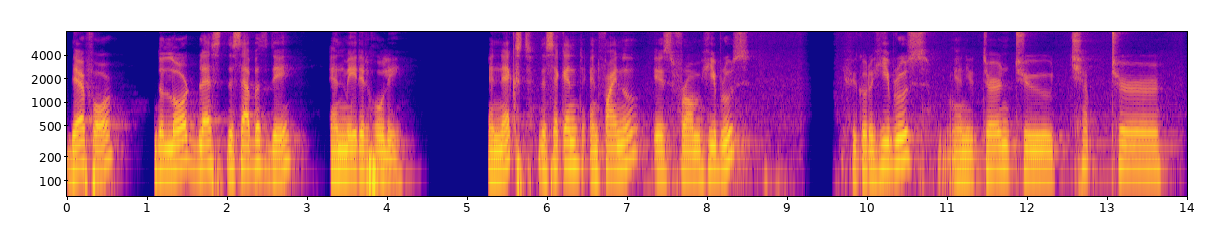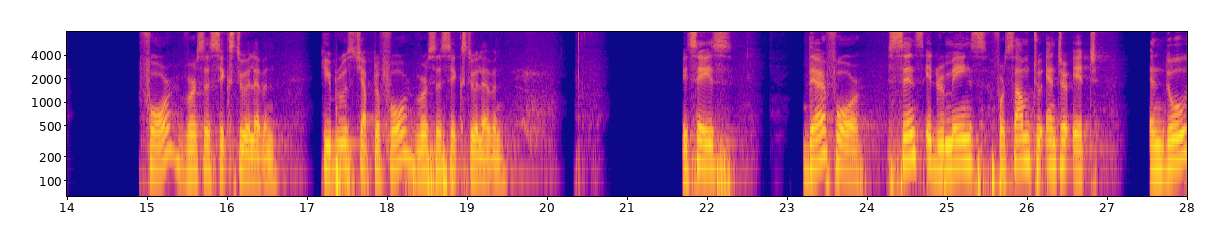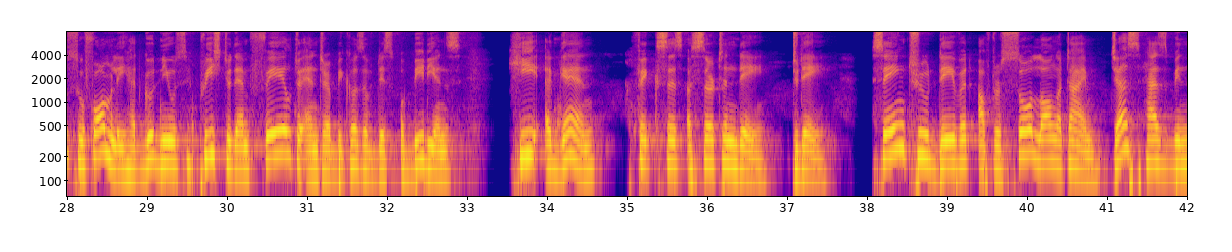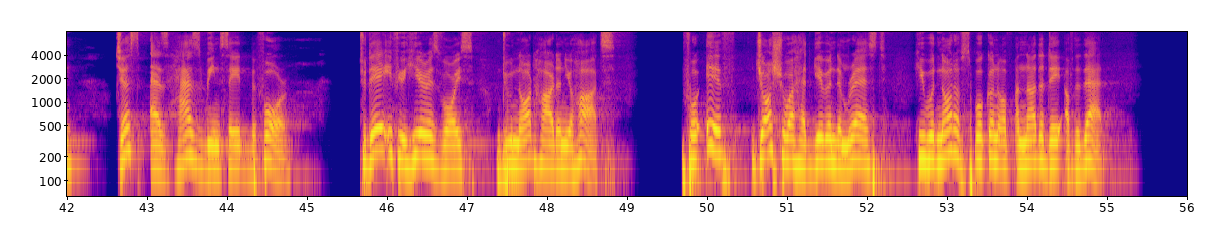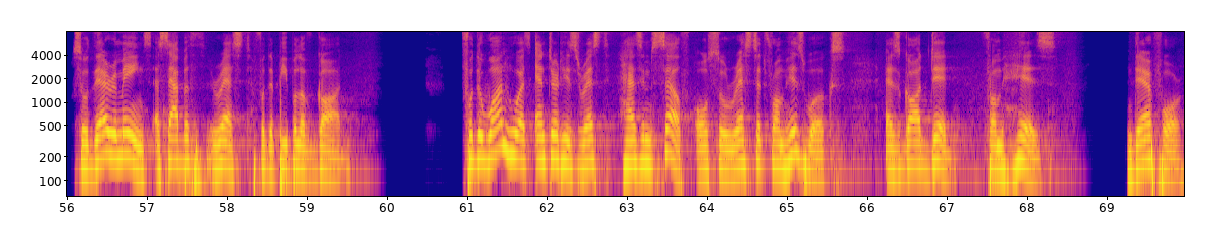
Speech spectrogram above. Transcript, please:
Therefore the Lord blessed the Sabbath day and made it holy. And next, the second and final is from Hebrews. If you go to Hebrews and you turn to chapter 4, verses 6 to 11. Hebrews chapter 4, verses 6 to 11. It says, Therefore, since it remains for some to enter it, and those who formerly had good news preached to them failed to enter because of disobedience, he again fixes a certain day, today, saying through David after so long a time, just has been just as has been said before. Today, if you hear his voice, do not harden your hearts. For if Joshua had given them rest, he would not have spoken of another day after that. So there remains a Sabbath rest for the people of God. For the one who has entered his rest has himself also rested from his works, as God did from his. Therefore,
